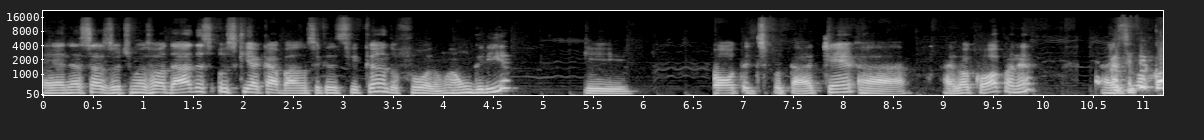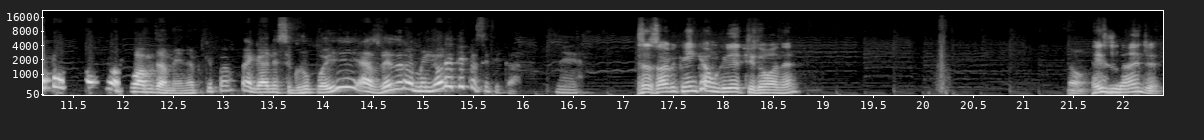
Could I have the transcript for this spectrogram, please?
É, nessas últimas rodadas, os que acabaram se classificando foram a Hungria, que volta a disputar a, a Eurocopa, né? A Classificou para também, né? Porque para pegar nesse grupo aí, às vezes era melhor ele ter classificado. É. Você sabe quem que a Hungria tirou, né? Não. A Islândia.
